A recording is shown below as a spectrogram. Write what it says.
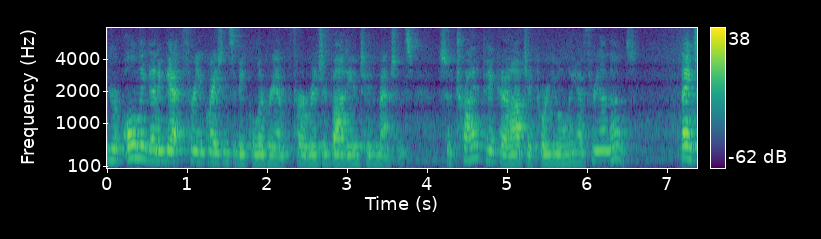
You're only going to get three equations of equilibrium for a rigid body in two dimensions. So try to pick an object where you only have three unknowns. Thanks.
